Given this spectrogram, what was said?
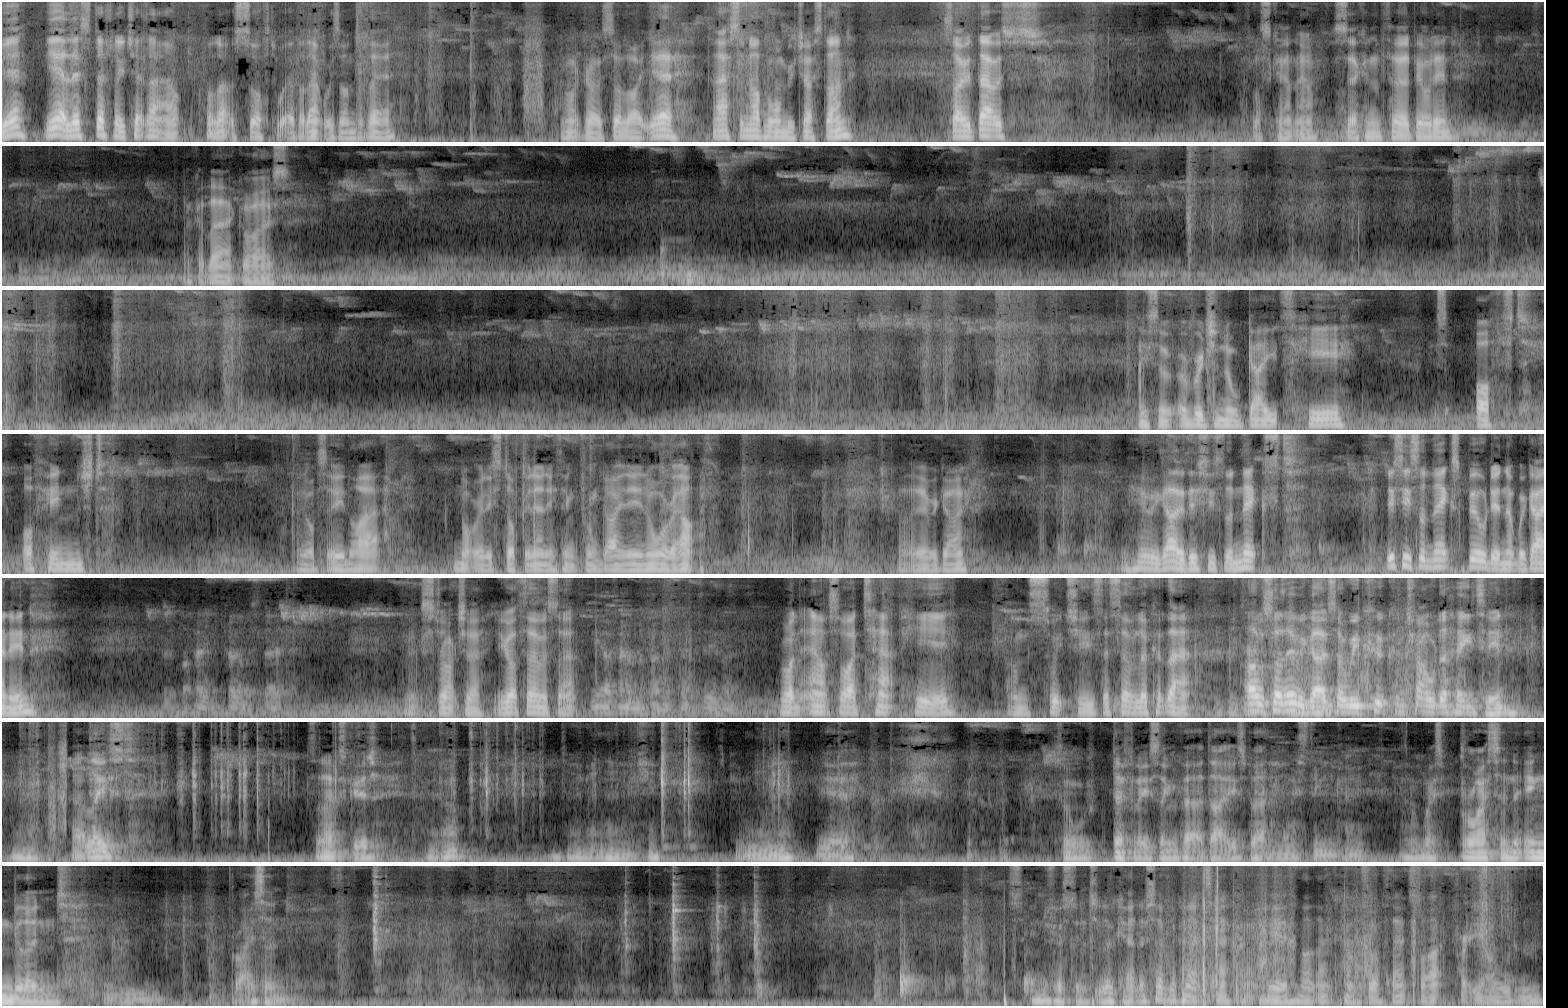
yeah. Let's definitely check that out. Oh, that was soft. Whatever that was under there. Right, guys. So like, yeah, that's another one we've just done. So that was. I've lost count now. Second, third building. Look at that, guys. These are original gates here. It's oft off hinged. And obviously like not really stopping anything from going in or out. But there we go. And here we go. This is the next this is the next building that we're going in. I found the thermostat. Next structure. You got a thermostat. Yeah, I found the thermostat too. We've got an outside tap here on switches. Let's have a look at that. Oh, so there we go. So we could control the heating, at least. So that's good. Turn it up. Sorry about that actually. It's a bit warm in here. Yeah. So definitely seen better days, but. West Brighton, England. Brighton. Interesting to look at. Let's have a look at that tap out here. Like that comes off. That's like pretty old and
